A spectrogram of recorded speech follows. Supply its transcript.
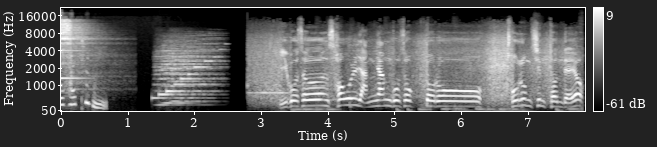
조화TV 이곳은 서울 양양고속도로 졸음쉼터인데요.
